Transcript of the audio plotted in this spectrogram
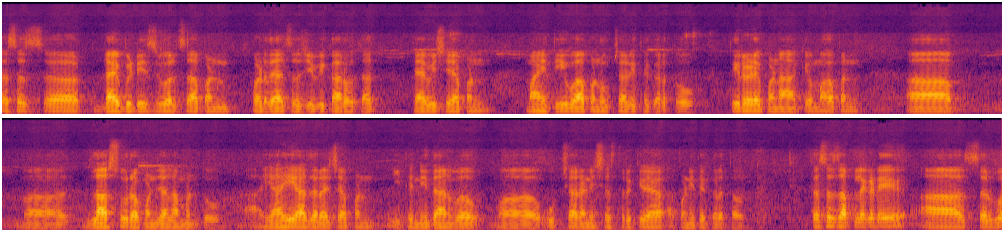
तसंच डायबिटीजवरचं आपण पडद्याचं जे विकार होतात त्याविषयी आपण माहिती व आपण उपचार इथे करतो. तिरळेपणा किंवा मग आपण लासूर आपण ज्याला म्हणतो ह्याही आजाराचे आपण इथे निदान व उपचार आणि शस्त्रक्रिया आपण इथे करत आहोत. तसंच आपल्याकडे सर्व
